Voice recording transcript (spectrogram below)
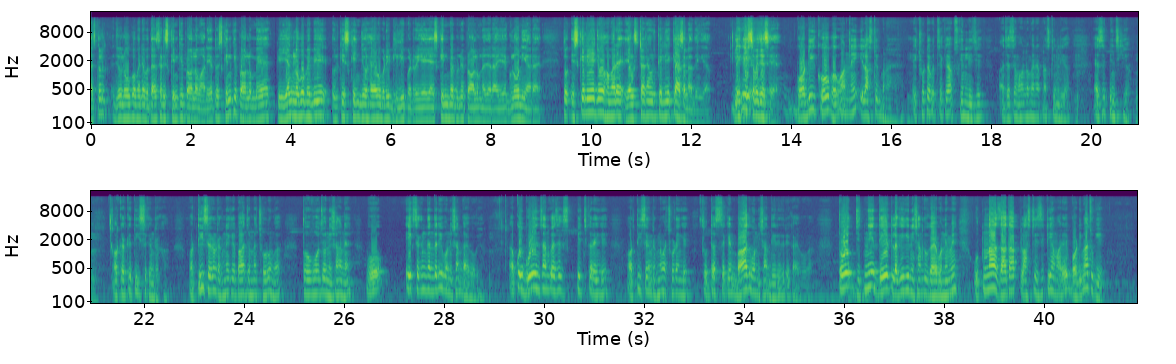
आजकल जो लोगों को मैंने बताया सर स्किन की प्रॉब्लम आ रही है तो स्किन की प्रॉब्लम में कि यंग लोगों में भी उनकी स्किन जो है वो बड़ी ढीली पड़ रही है या स्किन में उन्हें प्रॉब्लम नज़र आई है ग्लो नहीं आ रहा है। तो इसके लिए जो हमारे यंगस्टर हैं उनके लिए क्या सलाह देंगे आप? ये किस वजह से है। बॉडी को भगवान ने इलास्टिक बनाया है। एक छोटे बच्चे के आप स्किन लीजिए जैसे मान लो मैंने अपना स्किन लिया ऐसे पिंच किया और करके तीस सेकंड रखा। और तीस सेकंड रखने के बाद जब मैं छोड़ूँगा तो वो जो निशान है वो एक सेकंड के अंदर ही वो निशान गायब हो गया। अब कोई बूढ़े इंसान को ऐसे पिच करेंगे और तीस सेकंड रखने में छोड़ेंगे तो दस सेकंड बाद वो निशान धीरे धीरे गायब होगा। तो जितनी देर लगेगी निशान को गायब होने में, उतना ज़्यादा प्लास्टिसिटी हमारे बॉडी में आ चुकी है।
